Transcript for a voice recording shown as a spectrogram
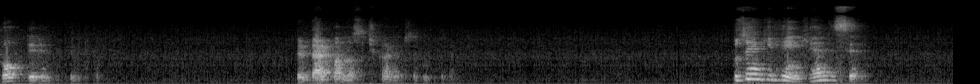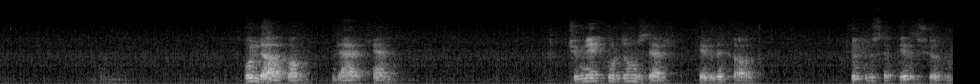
çok derin bir kültür. Bir Bergman nasıl çıkarıyorsa bu ülkeden. Bu zenginliğin kendisi bu lagom derken cümleyi kurduğumuz yer geride kaldı. Kültürü sebeple yazışıyordum.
